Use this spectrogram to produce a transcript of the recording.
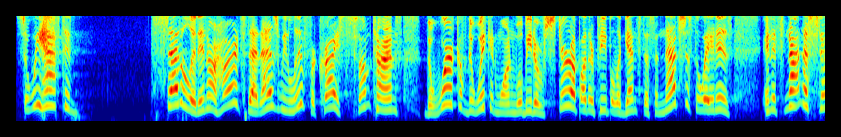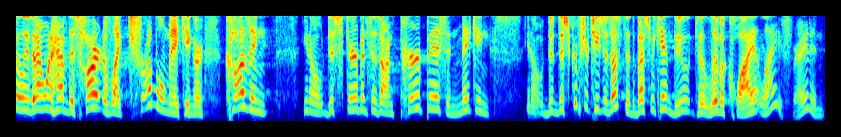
So we have to settle it in our hearts that as we live for Christ, sometimes the work of the wicked one will be to stir up other people against us. And that's just the way it is. And it's not necessarily that I want to have this heart of like troublemaking or causing, you know, disturbances on purpose and making, you know, the, the scripture teaches us to the best we can do to live a quiet life, right? And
